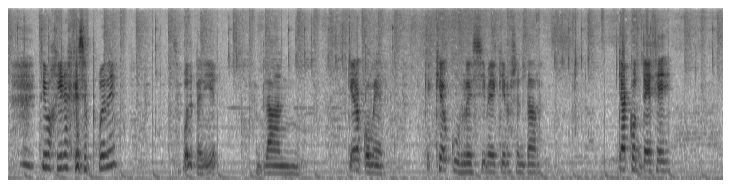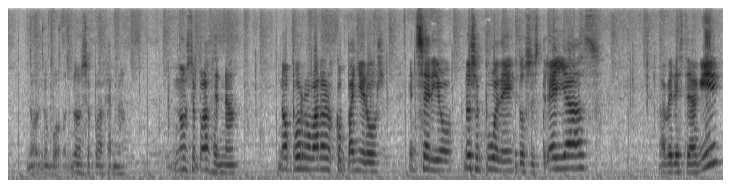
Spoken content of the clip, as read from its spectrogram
¿Te imaginas que se puede? ¿Se puede pedir? En plan... Quiero comer. ¿Qué, qué ocurre si me quiero sentar? ¿Qué acontece? No, no, no se puede hacer nada. No se puede hacer nada. No puedo robar a los compañeros. En serio, no se puede. Dos estrellas. A ver este de aquí.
